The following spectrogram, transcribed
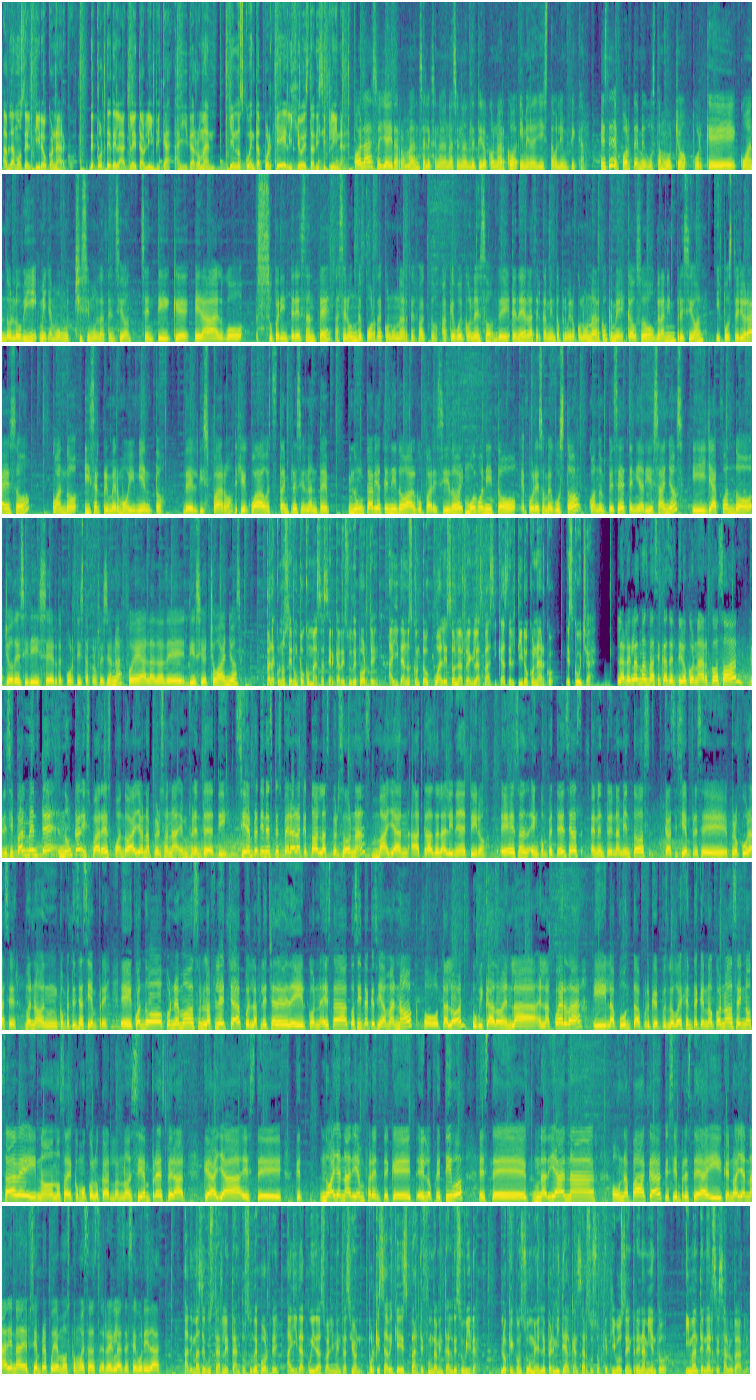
Hablamos del tiro con arco, deporte de la atleta olímpica Aida Román, quien nos cuenta por qué eligió esta disciplina. Hola, soy Aida Román, seleccionada nacional de tiro con arco y medallista olímpica. Este deporte me gusta mucho porque cuando lo vi me llamó muchísimo la atención. Sentí que era algo súper interesante hacer un deporte con un artefacto. ¿A qué voy con eso? De tener el acercamiento primero con un arco que me causó gran impresión y posterior a eso, cuando hice el primer movimiento del disparo, dije, wow, esto está impresionante. Nunca había tenido algo parecido, muy bonito, eh, por eso me gustó. Cuando empecé tenía 10 años y ya cuando yo decidí ser deportista profesional fue a la edad de 18 años. Para conocer un poco más acerca de su deporte, Aida nos contó cuáles son las reglas básicas del tiro con arco. Escucha. Las reglas más básicas del tiro con arco son, principalmente, nunca dispares cuando haya una persona enfrente de ti. Siempre tienes que esperar a que todas las personas vayan atrás de la línea de tiro. Eso en, competencias, en entrenamientos, casi siempre se procura hacer. Bueno, en competencias siempre. Eh, cuando ponemos la flecha, pues la flecha debe de ir con esta cosita que se llama knock o talón, ubicado en la, en la cuerda y la punta, porque pues luego hay gente que no conoce y no sabe y no, no sabe cómo colocarlo, ¿no? Siempre esperar que haya este que no haya nadie enfrente, que el objetivo esté una diana o una paca que siempre esté ahí, que no haya nadie, nadie, siempre cuidemos como esas reglas de seguridad. Además de gustarle tanto su deporte, Aida cuida su alimentación porque sabe que es parte fundamental de su vida. Lo que consume le permite alcanzar sus objetivos de entrenamiento y mantenerse saludable.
